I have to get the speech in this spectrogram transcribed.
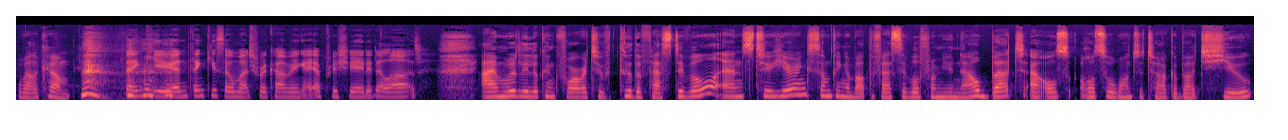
welcome. thank you. And thank you so much for coming. I appreciate it a lot. I'm really looking forward to, to the festival and to hearing something about the festival from you now. But I also, also want to talk about you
